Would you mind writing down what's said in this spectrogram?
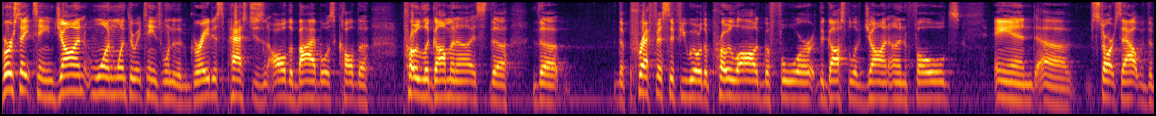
Verse 18, John 1 1 through 18 is one of the greatest passages in all the Bible. It's called the prolegomena. It's the, the, the preface, if you will, the prologue before the Gospel of John unfolds and uh, starts out with the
